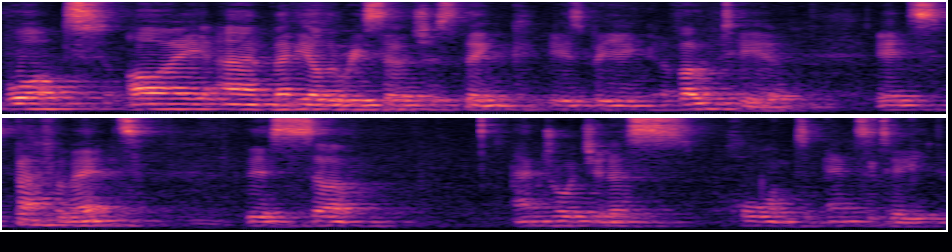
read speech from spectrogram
what I and many other researchers think is being evoked here. It's Baphomet, this um, androgynous horned entity,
